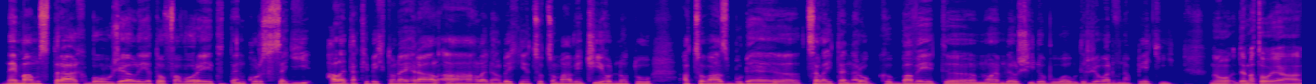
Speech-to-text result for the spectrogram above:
nemám strach, bohužel je to favorit, ten kurz sedí ale taky bych to nehrál a hledal bych něco, co má větší hodnotu a co vás bude eh, celý ten rok bavit eh, mnohem delší dobu a udržovat v napětí. No, jdem na to. Já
